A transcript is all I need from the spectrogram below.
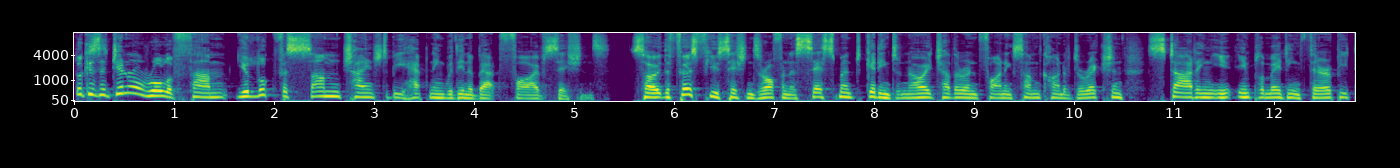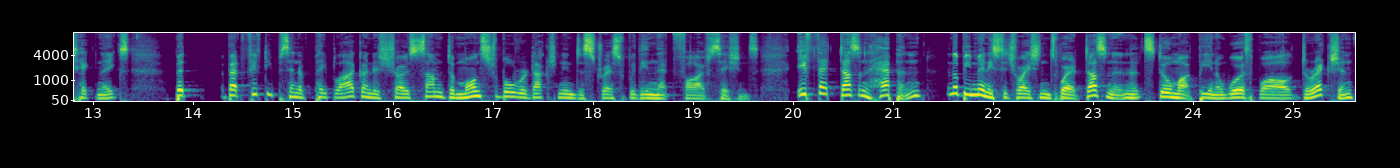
Look, as a general rule of thumb, you look for some change to be happening within about five sessions. So the first few sessions are often assessment, getting to know each other and finding some kind of direction, starting implementing therapy techniques. But about 50% of people are going to show some demonstrable reduction in distress within that five sessions. If that doesn't happen, and there'll be many situations where it doesn't, and it still might be in a worthwhile direction,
